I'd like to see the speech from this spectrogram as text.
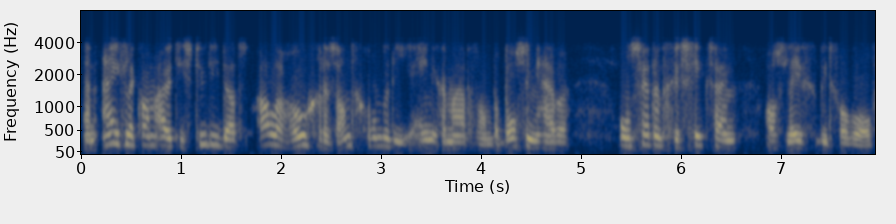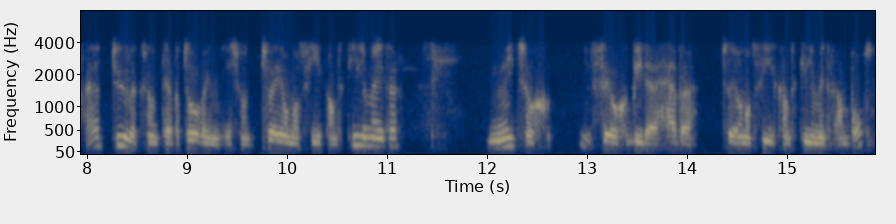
En eigenlijk kwam uit die studie dat alle hogere zandgronden die enige mate van bebossing hebben, ontzettend geschikt zijn als leefgebied voor wolven. Hè. Tuurlijk, zo'n territorium is zo'n 200 vierkante kilometer. Niet zo veel gebieden hebben 200 vierkante kilometer aan bos.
